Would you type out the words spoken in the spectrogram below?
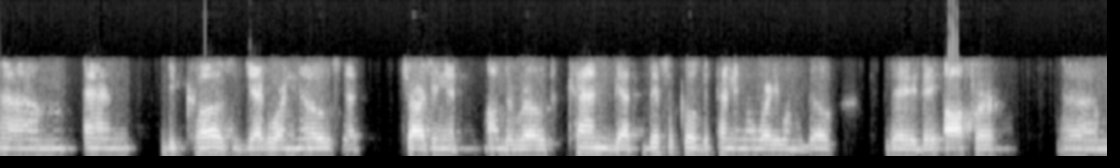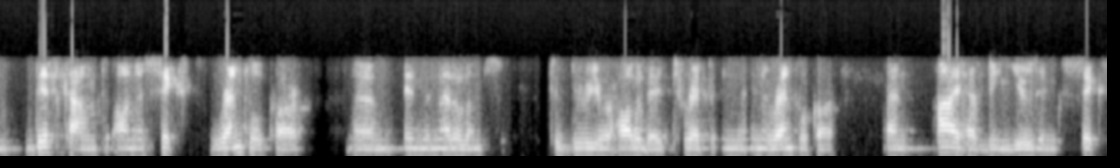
um, and because Jaguar knows that charging it on the road can get difficult depending on where you want to go, they they offer um, discount on a Sixt rental car um, in the Netherlands to do your holiday trip in in a rental car. And I have been using Sixt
